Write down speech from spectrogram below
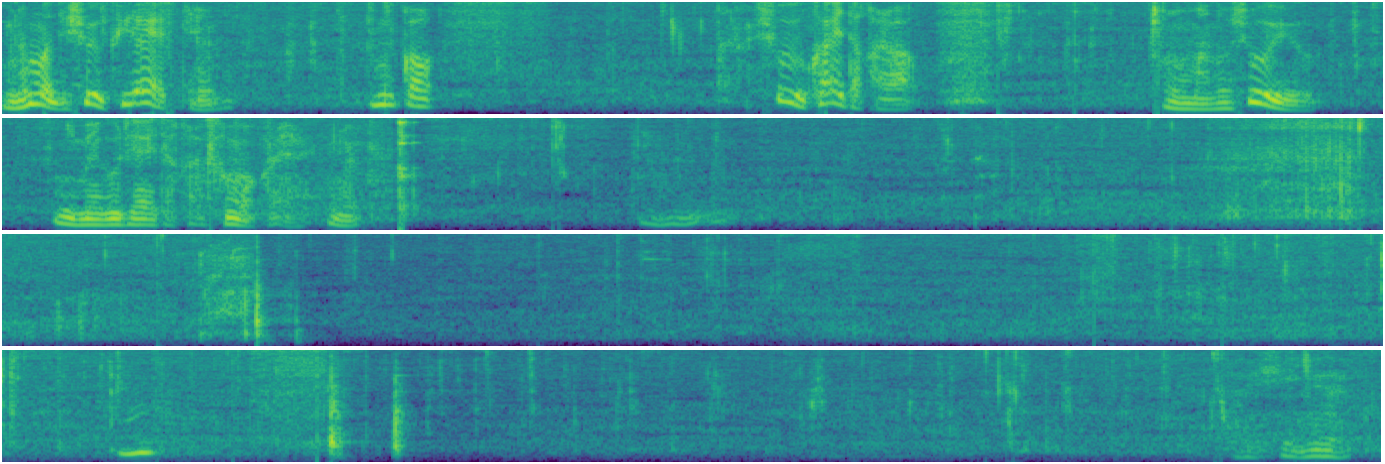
今まで醤油嫌いやってん。なんか醤油変えたからほんまの醤油に巡り合えたからかもわからへんね、美味しいね。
